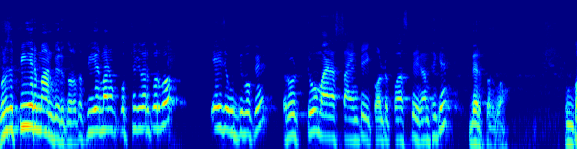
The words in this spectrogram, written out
বলেছে পি এর মান বের করো। তো পি এর মান কোথেকে বের করব? এই যে উদ্দীপকে root two minus sine P equal to cos P এখান থেকে বের করব। গ।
